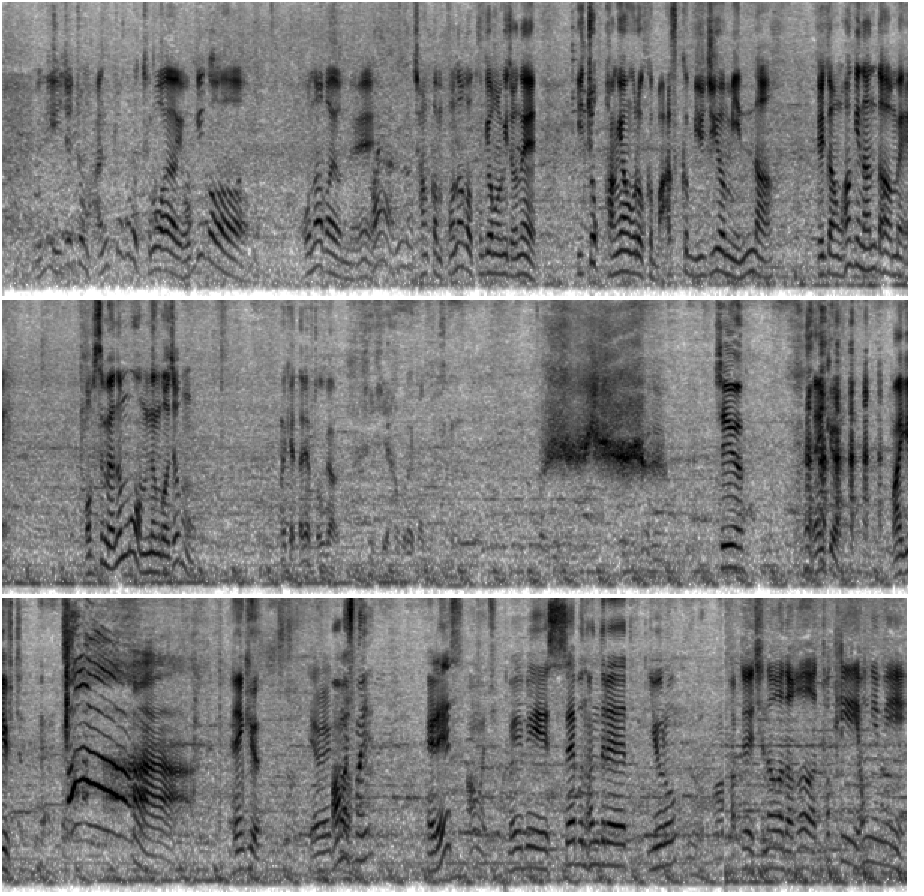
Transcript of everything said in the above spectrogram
여기 이제 좀 안쪽으로 들어와야 여기가 번화가였네. 잠깐 번화가 구경하기 전에 이쪽 방향으로 그 마스크 뮤지엄이 있나 일단 확인한 다음에 없으면은 뭐 없는 거죠 뭐. See you. Thank you. My gift. Ah! Thank you. How much money? It is? How much? Maybe 700 euro. 갑자기 지나가다가 터키 형님이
